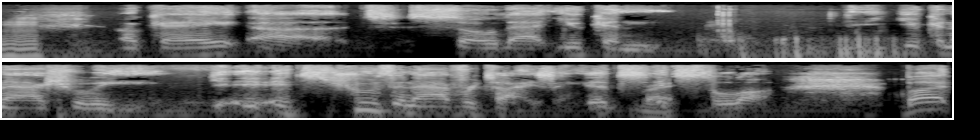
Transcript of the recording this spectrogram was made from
mm-hmm. okay, uh, so that you can you can actually it's truth in advertising. It's right. it's the law. But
